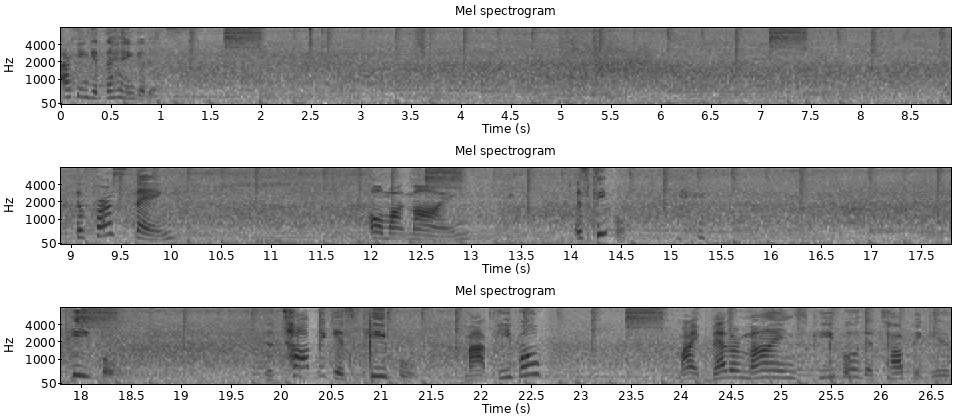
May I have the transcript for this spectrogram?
I can get the hang of this. The first thing on my mind is people. people. The topic is people. My people, my better minds people, the topic is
